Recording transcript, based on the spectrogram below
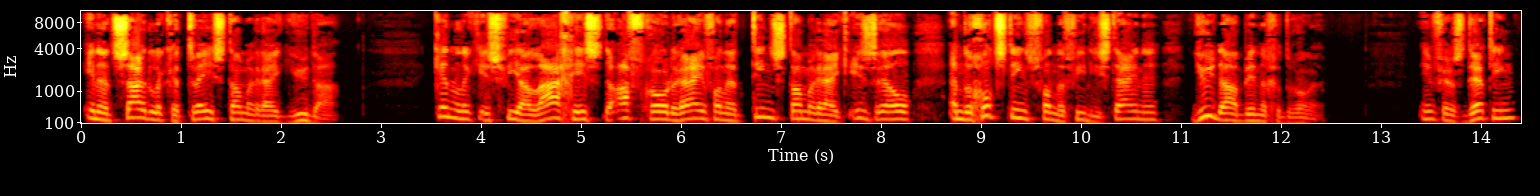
in het zuidelijke tweestammenrijk Juda. Kennelijk is via Lagis de afgoderij van het tienstammenrijk Israël en de godsdienst van de Filistijnen Juda binnengedrongen. In vers 13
